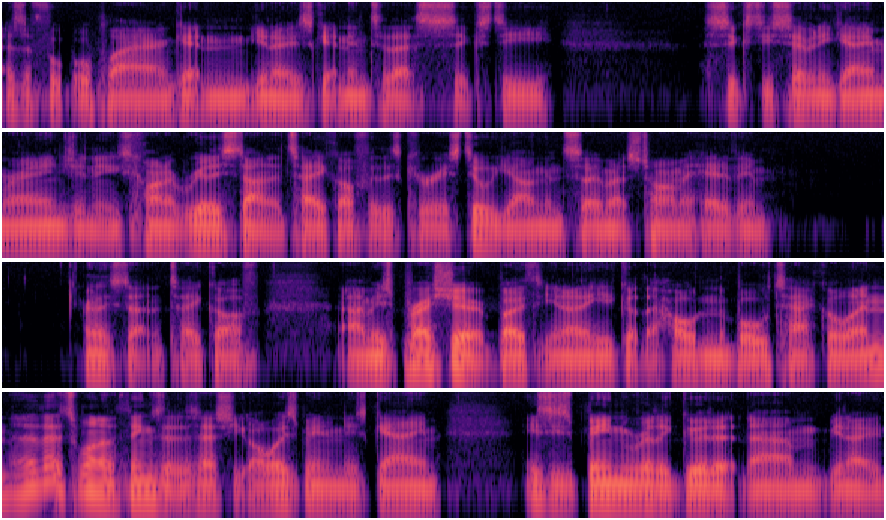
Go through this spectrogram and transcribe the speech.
as a football player and getting, you know, he's getting into that 60, 60 70 game range and he's kind of really starting to take off with his career. Still young and so much time ahead of him. Really starting to take off. Um, his pressure, both, you know, he got the holding the ball tackle. And that's one of the things that has actually always been in his game is he's been really good at um, you know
